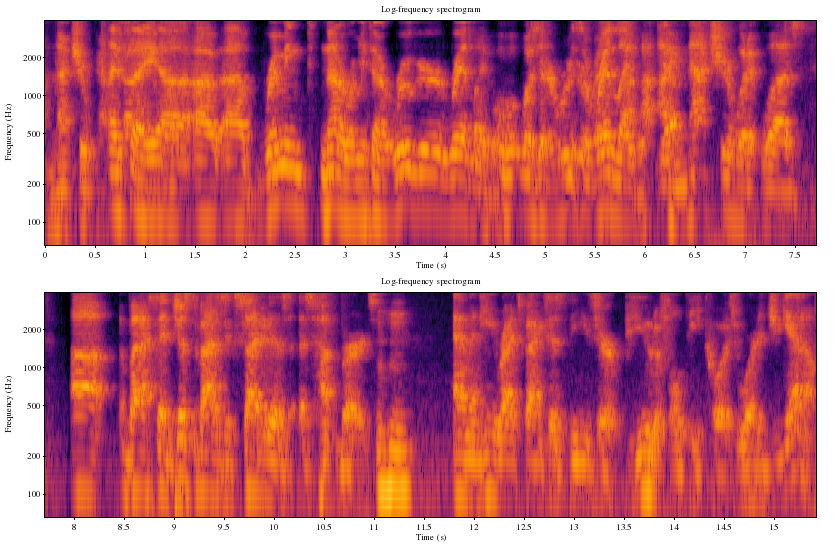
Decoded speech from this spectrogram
I'm not sure. What It's a it uh, uh, uh, Remington, not a Remington, a Ruger Red Label. Was it a Ruger It's a red label, I, yeah. am not sure what it was, uh, but I said just about as excited as, as Hunt Birds. Mm-hmm. And then he writes back and says, "These are beautiful decoys. Where did you get them?"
